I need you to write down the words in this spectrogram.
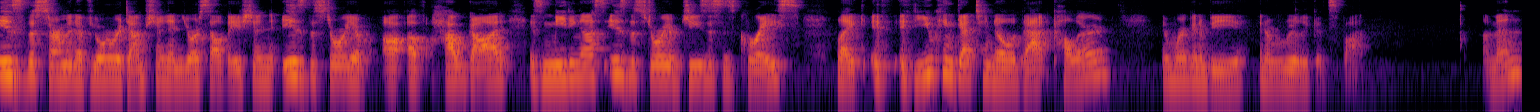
is the sermon of your redemption and your salvation, is the story of, uh, of how God is meeting us, is the story of Jesus's grace. Like if, if you can get to know that color, then we're going to be in a really good spot. Amen?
